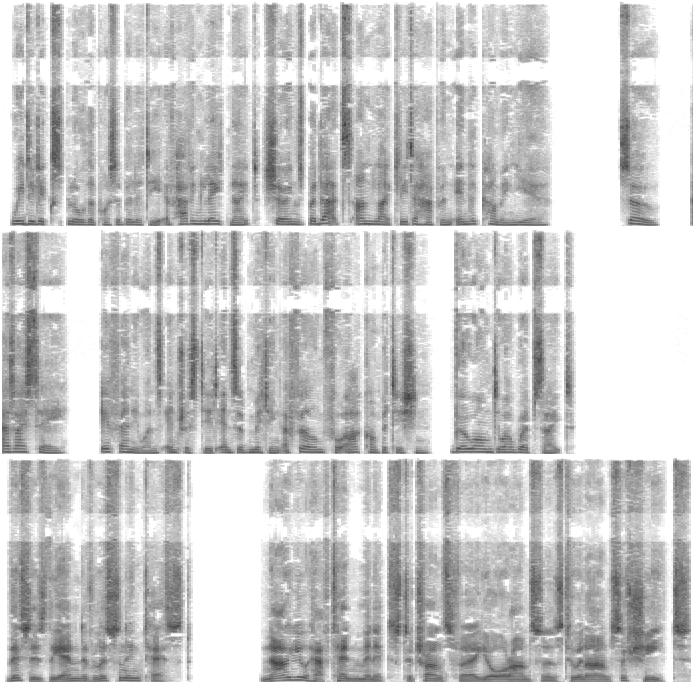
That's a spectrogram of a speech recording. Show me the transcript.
We did explore the possibility of having late night showings but that's unlikely to happen in the coming year. So, as I say, if anyone's interested in submitting a film for our competition, go on to our website. This is the end of listening test. Now you have 10 minutes to transfer your answers to an answer sheet.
